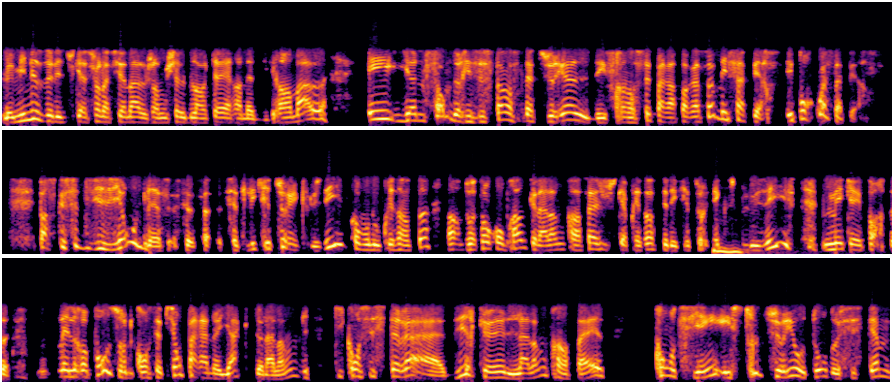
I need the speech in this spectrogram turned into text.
Le ministre de l'Éducation nationale, Jean-Michel Blanquer, en a dit grand mal. Et il y a une forme de résistance naturelle des Français par rapport à ça, mais ça perce. Et pourquoi ça perce? Parce que cette vision de cette l'écriture inclusive, comme on nous présente ça, doit-on comprendre que la langue française jusqu'à présent c'était l'écriture exclusive, mais qu'importe. Elle repose sur une conception paranoïaque de la langue qui consisterait à dire que la langue française contient et structuré autour d'un système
